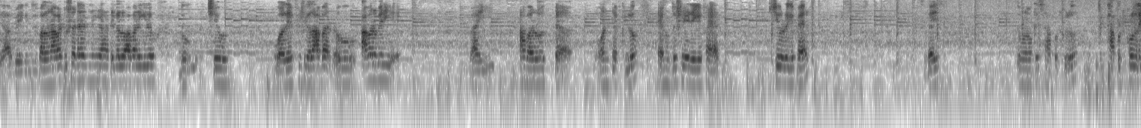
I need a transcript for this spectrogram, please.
যাবে কিন্তু পারল না আবার টুসাটা নিয়ে হাতে গেল, আবার এগুলো সে ওয়ালে ফেসে গেল আবার ও আবারও বেরিয়ে। ভাই আবারও একটা ট্যাপ খেলো। এখন তো সে রেগে ফায়ার সেও রেগে ফায়ার গাইস তোমরা ওকে সাপোর্ট করো। সাপোর্ট করলে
